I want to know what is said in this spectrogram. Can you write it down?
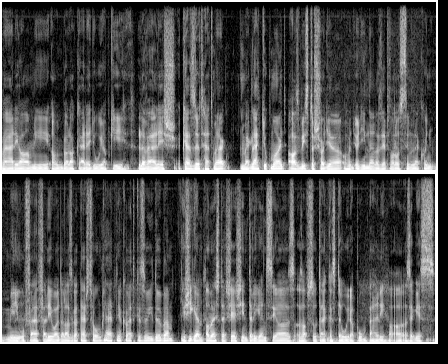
várja, ami, amiből akár egy újabb kilövellés kezdődhet meg meglátjuk majd. Az biztos, hogy, hogy, hogy innen azért valószínűleg, hogy minimum felfelé oldalazgatást fogunk látni a következő időben. És igen, a mesterséges intelligencia az, az abszolút elkezdte újra pumpálni az egész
